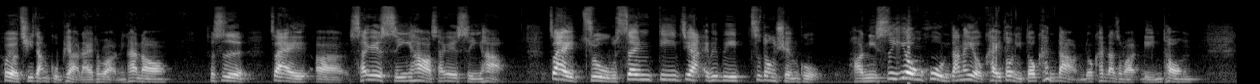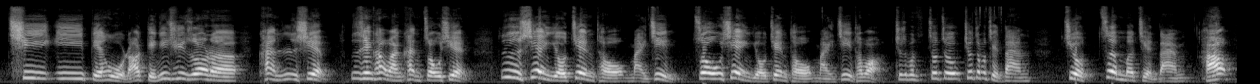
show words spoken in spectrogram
会有七张股票来，好不？你看哦。这是在呃三月十一号，三月十一号，在主升低价 A P P 自动选股。好，你是用户，你当天有开通，你都看到，你都看到什么？灵通七一点五，然后点进去之后呢，看日线，日线看完看周线，日线有箭头买进，周线有箭头买进，好不好？就这么就就就这么简单。就这么简单。好，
